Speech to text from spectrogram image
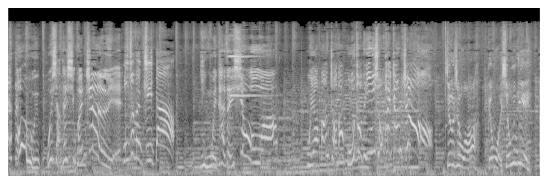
哦，我想他喜欢这里，你怎么知道？因为他在笑啊。我要帮找到骨头的英雄拍张照。就是我跟我兄弟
